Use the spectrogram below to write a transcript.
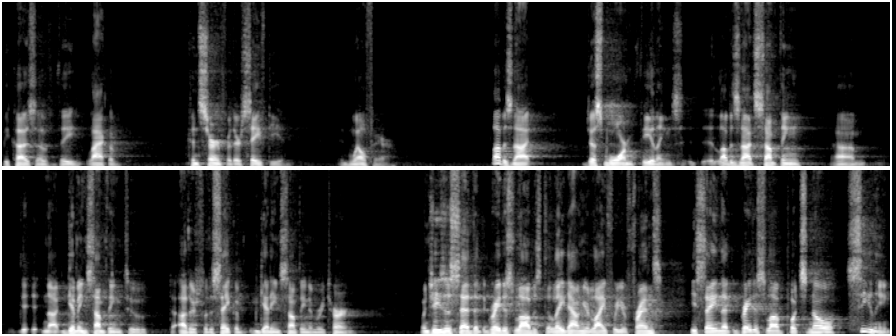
because of the lack of concern for their safety and, and welfare. Love is not just warm feelings. Love is not something, um, not giving something to, to others for the sake of getting something in return. When Jesus said that the greatest love is to lay down your life for your friends, he's saying that greatest love puts no ceiling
